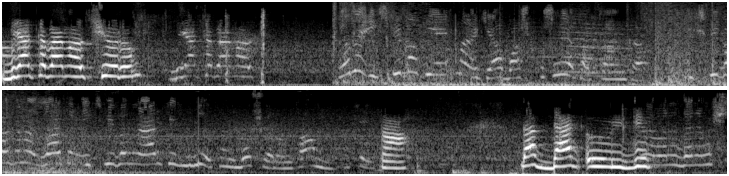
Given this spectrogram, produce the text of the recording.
Bir dakika ben açıyorum. Bir dakika ben Ya da XP bug yapmak ya başkasını yapar kanka. XP bug'ını zaten XP bug'ını herkes biliyor kanka boş ver onu tamam mı? Okey. Ha. Da ben öldüm. Ben denemiş.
